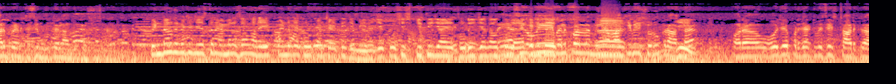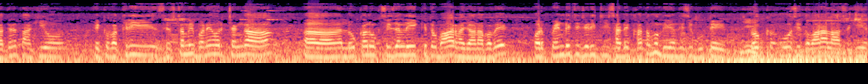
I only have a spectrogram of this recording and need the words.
ਹਰ ਪਿੰਡ 'ਚ ਅਸੀਂ ਬੂਟੇ ਲਾਉਣ ਦੀ ਕੋਸ਼ਿਸ਼ ਕਰਾਂਗੇ। ਪਿੰਡਾਂ ਦੇ ਵਿੱਚ ਜਿਸ ਤਰ੍ਹਾਂ ਐਮਐਲਏ ਸਾਹਿਬ ਹਰੇਕ ਪਿੰਡ ਦੇ ਕੋਲ ਪੰਚਾਇਤੀ ਜ਼ਮੀਨ ਹੈ। ਜੇ ਕੋਸ਼ਿਸ਼ ਕੀਤੀ ਜਾਏ ਥੋੜੀ ਜਗ੍ਹਾ ਉੱਥੋਂ ਲੈ ਕੇ ਉਹ ਵੀ ਜਿੱਥੇ, ਬਿਲਕੁਲ ਮੀਆਂਵਾਕੀ ਵੀ ਸ਼ੁਰੂ। ਕਰਾਤਾ ਹੈ ਔਰ ਉਹ ਜੇ ਪ੍ਰੋਜੈਕਟ ਵੀ ਅਸੀਂ ਸਟਾਰਟ ਕਰਾਤੇ ਨੇ ਤਾਂ ਕਿ ਉਹ ਇੱਕ ਵੱਖਰੀ ਸਿਸਟਮ ਵੀ ਬਣੇ ਔਰ ਚੰਗਾ ਲੋਕਾਂ ਨੂੰ ਆਕਸੀਜਨ ਲਈ ਕਿਤੋਂ ਬਾਹਰ ਨਾ ਜਾਣਾ ਪਵੇ ਔਰ ਪਿੰਡ 'ਚ ਜਿਹੜੀ ਚੀਜ਼ ਸਾਡੇ ਖਤਮ ਹੁੰਦੀ ਜਾਂਦੀ ਸੀ ਬੂਟੇ। ਰੁੱਖ ਉਹ ਅਸੀਂ ਦੁਬਾਰਾ ਲਾ ਸਕੀਏ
